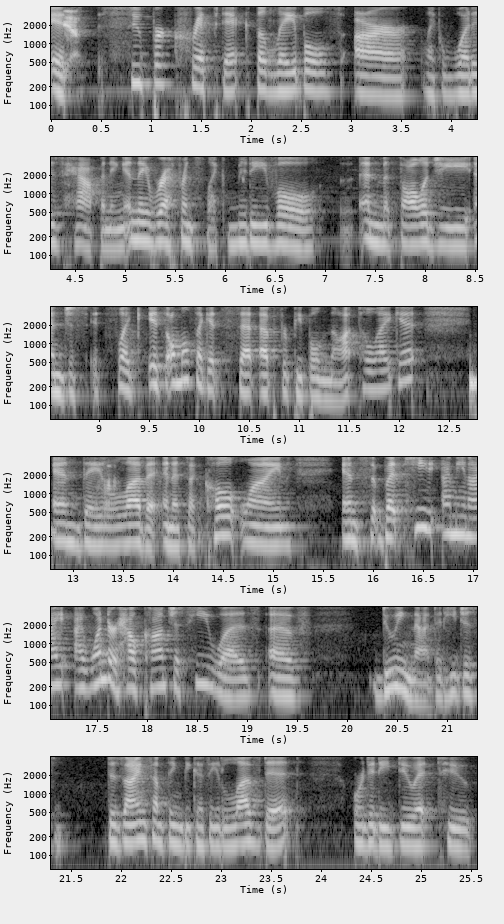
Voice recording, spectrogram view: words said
It's yeah. super cryptic. The labels are like what is happening, and they reference like medieval and mythology, and just it's like it's almost like it's set up for people not to like it and they love it and it's a cult wine and so but he i mean i i wonder how conscious he was of doing that did he just design something because he loved it or did he do it to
